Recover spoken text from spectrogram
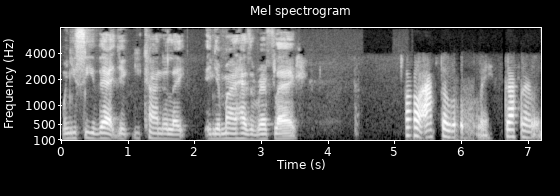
when you see that, you you kind of like in your mind has a red flag. Oh, absolutely, definitely,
